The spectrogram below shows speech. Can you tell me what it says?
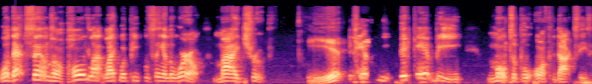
Well, that sounds a whole lot like what people say in the world, my truth. Yep. It can't be, there can't be multiple orthodoxies.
